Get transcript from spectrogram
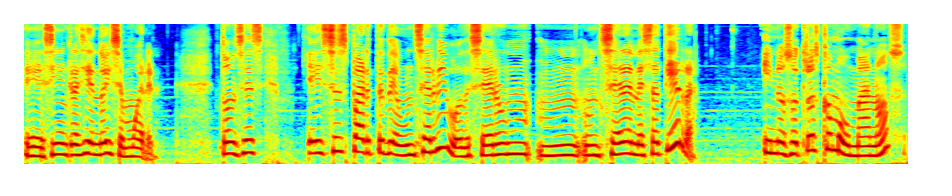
eh, siguen creciendo y se mueren. Entonces, eso es parte de un ser vivo, de ser un, un ser en esa tierra. Y nosotros como humanos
